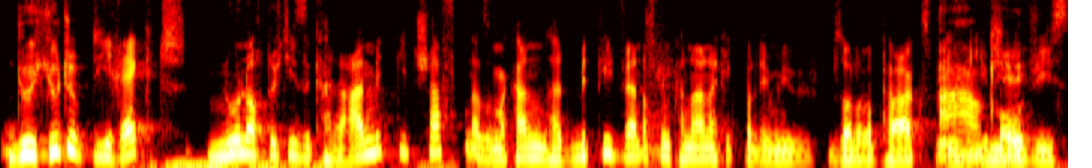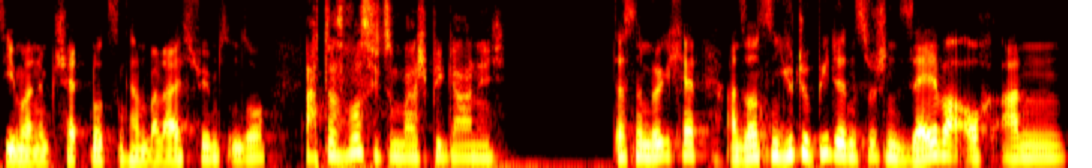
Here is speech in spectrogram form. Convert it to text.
Durch YouTube direkt nur noch durch diese Kanalmitgliedschaften. Also man kann halt Mitglied werden auf dem Kanal, dann kriegt man irgendwie besondere Perks wie ah, okay. Emojis, die man im Chat nutzen kann bei Livestreams und so. Ach, das wusste ich zum Beispiel gar nicht. Das ist eine Möglichkeit. Ansonsten YouTube bietet inzwischen selber auch an,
